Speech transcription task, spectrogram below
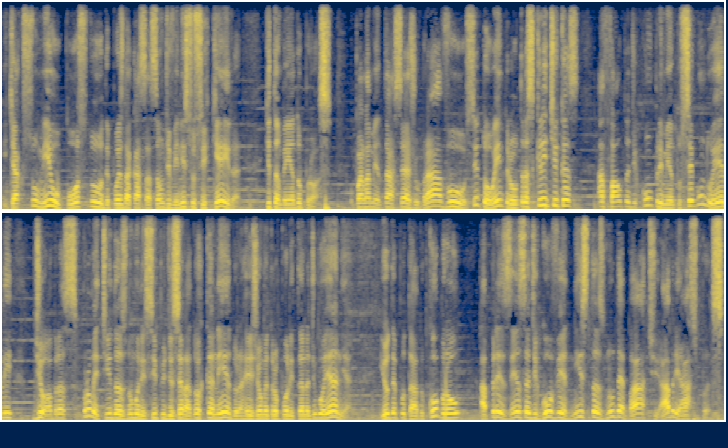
e que assumiu o posto depois da cassação de Vinícius Cirqueira, que também é do PROS. O parlamentar Sérgio Bravo citou, entre outras críticas, a falta de cumprimento, segundo ele, de obras prometidas no município de Senador Canedo, na região metropolitana de Goiânia. E o deputado cobrou a presença de governistas no debate. Abre aspas.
